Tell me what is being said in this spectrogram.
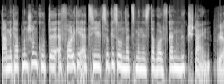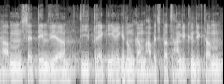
Damit hat man schon gute Erfolge erzielt, so Gesundheitsminister Wolfgang Mückstein. Wir haben, seitdem wir die 3G-Regelung am Arbeitsplatz angekündigt haben,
